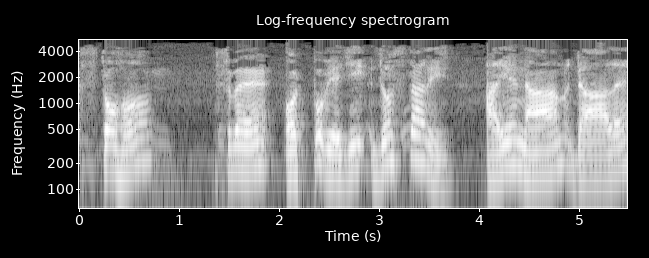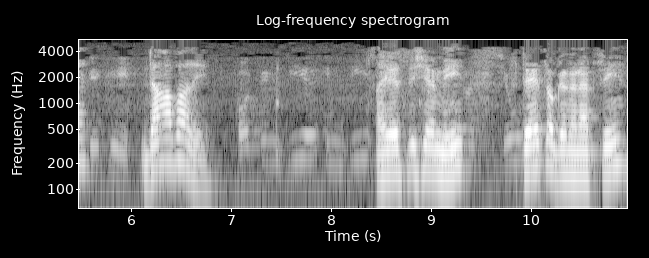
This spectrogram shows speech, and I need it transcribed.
z toho své odpovědi dostali a je nám dále dávali. A jestliže my v této generaci,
